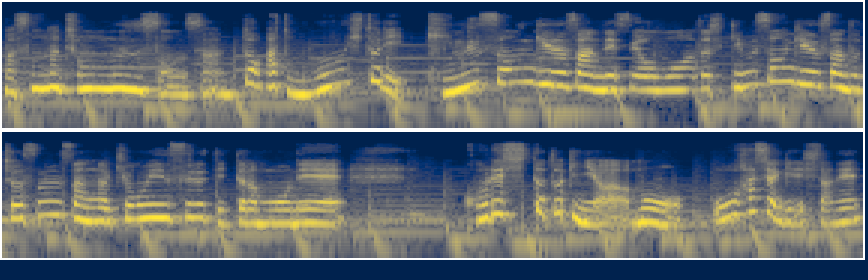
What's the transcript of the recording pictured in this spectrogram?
まあ、そんなチョン・ムンソンさんと、あともう一人、キム・ソンギュンさんですよ。もう私、キム・ソンギュンさんとチョスンさんが共演するって言ったらもうね、これ知った時にはもう大はしゃぎでしたね。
